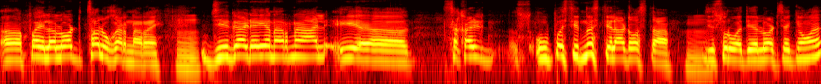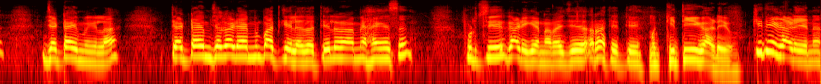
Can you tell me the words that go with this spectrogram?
अं, पहिला लॉट चालू करणार आहे. हम्म, जी गाड्या येणार ना आले अं, सकाळी उपस्थित नसतील आठ वाजता. जी सुरुवातीला लॉटच्या किंवा ज्या टायमिंगला त्या टाईमच्या गाड्या आम्ही बाद केल्या जातील आणि आम्ही हाय असं पुढची गाडी घेणार आहे जे राहते ते. मग किती गाडी किती गाडी आहे ना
